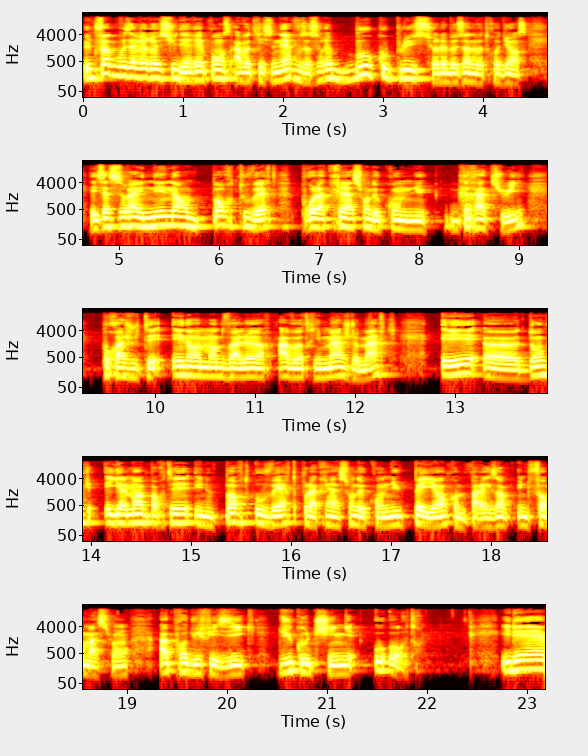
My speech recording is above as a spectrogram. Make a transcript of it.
Une fois que vous avez reçu des réponses à votre questionnaire, vous en saurez beaucoup plus sur les besoins de votre audience. Et ça sera une énorme porte ouverte pour la création de contenu gratuit pour ajouter énormément de valeur à votre image de marque et euh, donc également apporter une porte ouverte pour la création de contenus payants comme par exemple une formation, un produit physique, du coaching ou autre. Il est,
